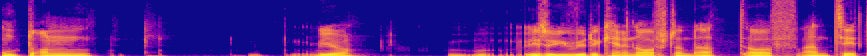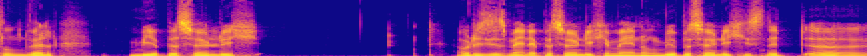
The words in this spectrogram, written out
und dann, ja, also ich würde keinen Aufstand auf anzetteln, weil mir persönlich, aber das ist meine persönliche Meinung, mir persönlich ist nicht, äh,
